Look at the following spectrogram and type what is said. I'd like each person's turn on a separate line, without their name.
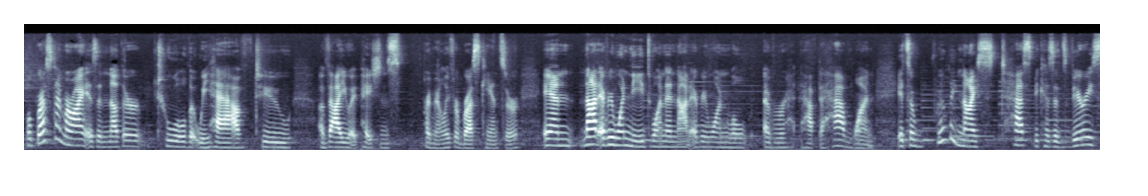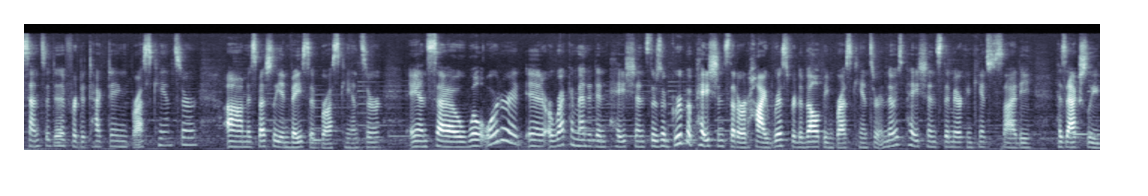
Well, breast MRI is another tool that we have to evaluate patients primarily for breast cancer. And not everyone needs one and not everyone will ever have to have one. It's a really nice test because it's very sensitive for detecting breast cancer, um, especially invasive breast cancer. And so we'll order it in, or recommend it in patients. There's a group of patients that are at high risk for developing breast cancer, and those patients, the American Cancer Society has actually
